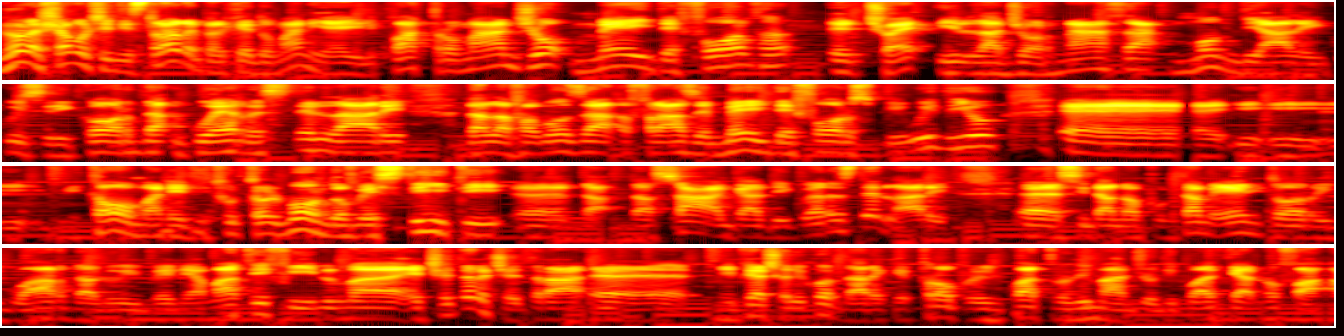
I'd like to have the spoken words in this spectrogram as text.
non lasciamoci distrarre perché domani è il 4 maggio May the 4th e cioè la giornata mondiale in cui si ricorda guerre stellari dalla famosa frase May the force be with you eh, i, i, i mitomani di tutto il mondo vestiti eh, da, da, saga di guerre stellari eh, si danno appuntamento riguardano i bene amati film eccetera, eccetera, eh, mi piace ricordare che proprio il 4 di maggio di qualche anno fa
